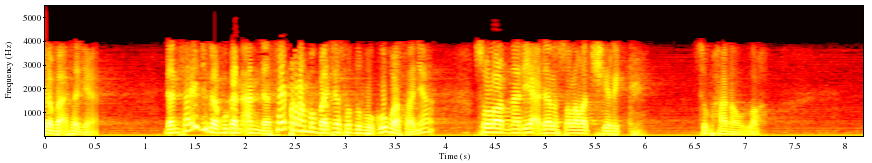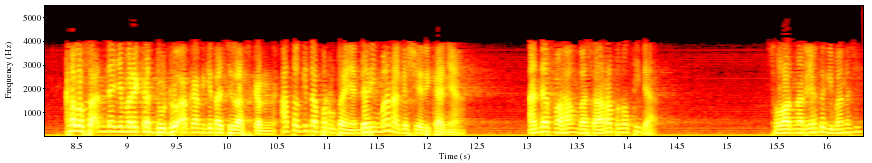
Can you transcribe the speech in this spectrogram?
Coba saja. Dan saya juga bukan Anda. Saya pernah membaca satu buku bahasanya Salat Nabi adalah salawat syirik. Subhanallah. Kalau seandainya mereka duduk akan kita jelaskan. Atau kita perlu tanya, dari mana kesyirikannya? Anda paham bahasa Arab atau tidak? Salat nariyah itu gimana sih?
